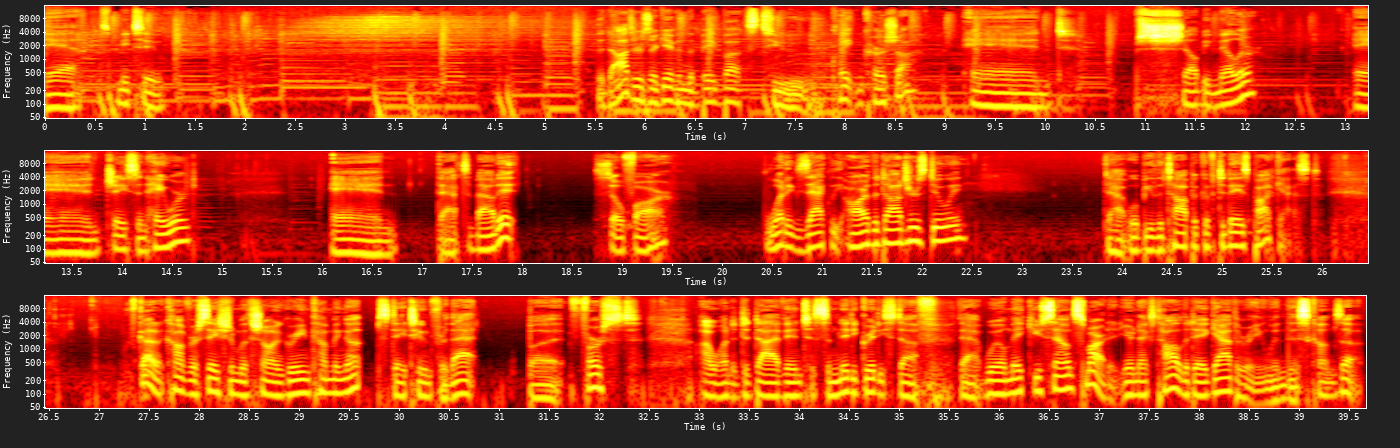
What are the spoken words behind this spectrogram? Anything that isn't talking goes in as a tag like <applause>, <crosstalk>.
Yeah, me too. The Dodgers are giving the big bucks to Clayton Kershaw and Shelby Miller and Jason Heyward. And that's about it so far. What exactly are the Dodgers doing? That will be the topic of today's podcast. We've got a conversation with Shawn Green coming up. Stay tuned for that. But first, I wanted to dive into some nitty gritty stuff that will make you sound smart at your next holiday gathering when this comes up.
